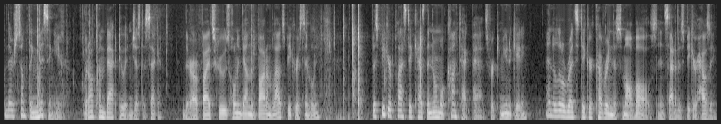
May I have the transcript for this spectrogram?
There's something missing here, but I'll come back to it in just a second. There are five screws holding down the bottom loudspeaker assembly, the speaker plastic has the normal contact pads for communicating, and a little red sticker covering the small balls inside of the speaker housing.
